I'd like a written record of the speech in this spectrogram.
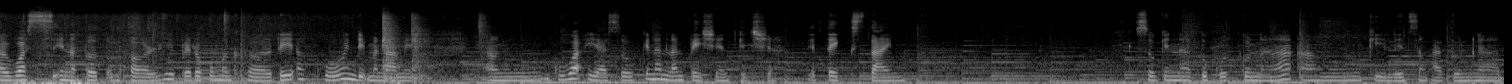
I was in a thought of hurry pero kung mag-hurry ako hindi man namin ang guwa ya so kinanlan patient kid siya. It takes time. So ginatukot ko na ang kilid sang aton nga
